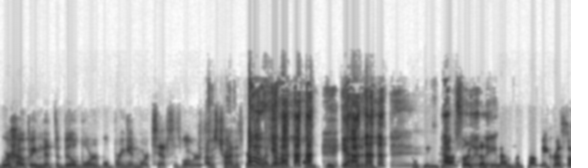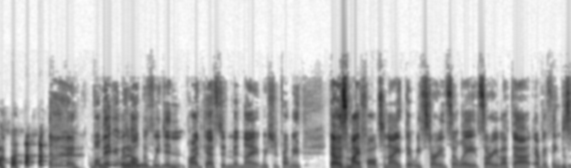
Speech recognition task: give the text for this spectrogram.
we're hoping that the billboard will bring in more tips. Is what we're. I was trying to say. Oh, but I thought I was tongue twisted yeah. I couldn't talk for a second. I was like, "Help me, Crystal." well, maybe it would help if we didn't podcast at midnight. We should probably. That was my fault tonight that we started so late. Sorry about that. Everything just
